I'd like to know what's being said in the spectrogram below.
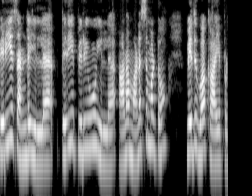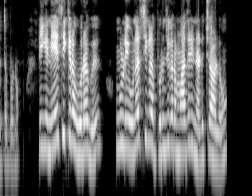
பெரிய சண்டை இல்லை பெரிய பிரிவும் இல்லை ஆனால் மனசு மட்டும் மெதுவாக காயப்படுத்தப்படும். நீங்கள் நேசிக்கிற உறவு உங்களுடைய உணர்ச்சிகளை புரிஞ்சுக்கிற மாதிரி நடித்தாலும்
